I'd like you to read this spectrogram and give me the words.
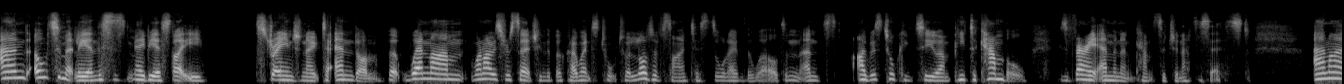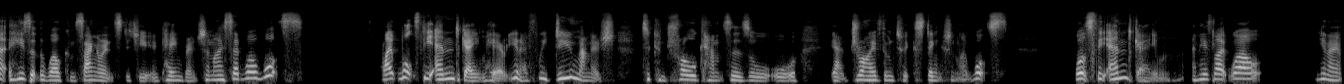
And ultimately, and this is maybe a slightly strange note to end on. But when um when I was researching the book, I went to talk to a lot of scientists all over the world, and and I was talking to um, Peter Campbell, who's a very eminent cancer geneticist, and I, he's at the Wellcome Sanger Institute in Cambridge. And I said, well, what's like what's the end game here? You know, if we do manage to control cancers or or you know, drive them to extinction, like what's what's the end game? And he's like, well, you know,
